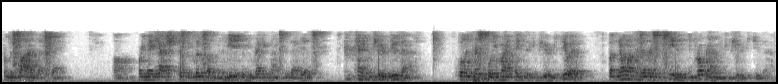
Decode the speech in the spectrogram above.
from the side, let's. Um, or you may catch just a glimpse of them and immediately you recognize who that is. Can a computer do that? Well, in principle, you might think that a computer could do it, but no one has ever succeeded in programming a computer to do that.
